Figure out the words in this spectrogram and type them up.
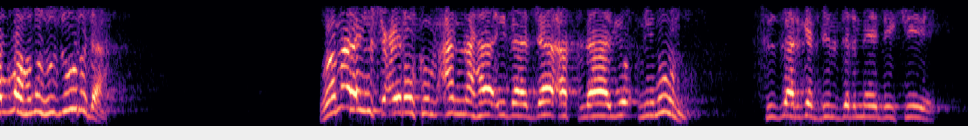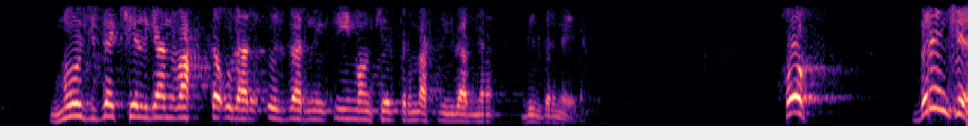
ollohni huzurida sizlarga bildirmaydiki mo'jiza kelgan vaqtda ular o'zlarining iymon keltirmasliklarini bildirmaydi. Ho'p birinchi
